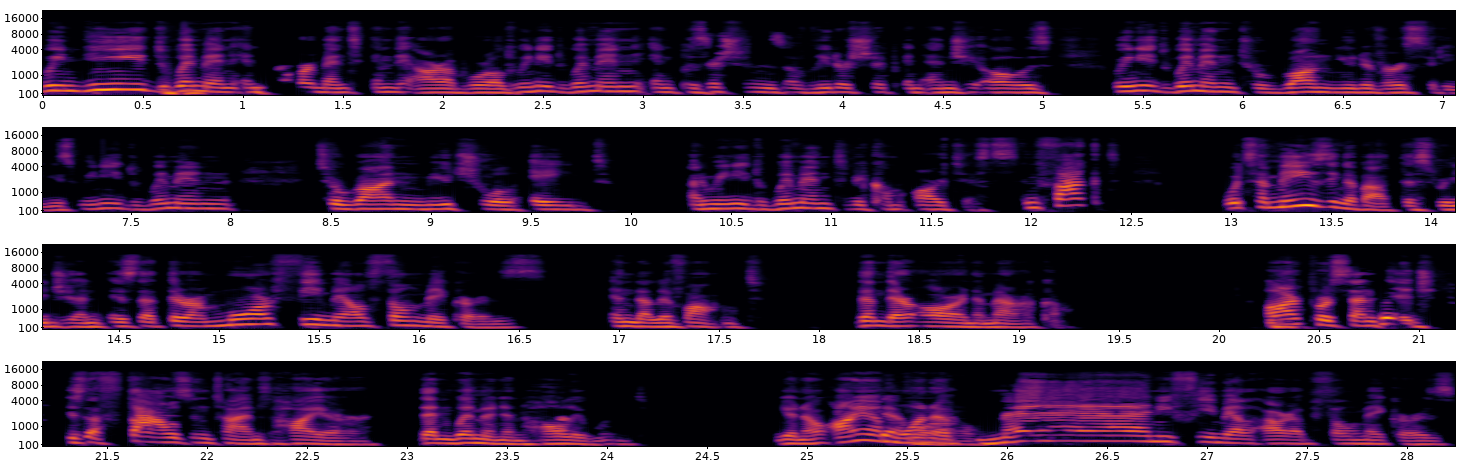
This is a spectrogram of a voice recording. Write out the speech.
We need mm-hmm. women in government in the Arab world. We need women in positions of leadership in NGOs. We need women to run universities. We need women to run mutual aid. And we need women to become artists. In fact, what's amazing about this region is that there are more female filmmakers in the Levant than there are in America. Our mm-hmm. percentage is a thousand times higher than women in Hollywood. You know, I am yeah, one wow. of many female Arab filmmakers,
